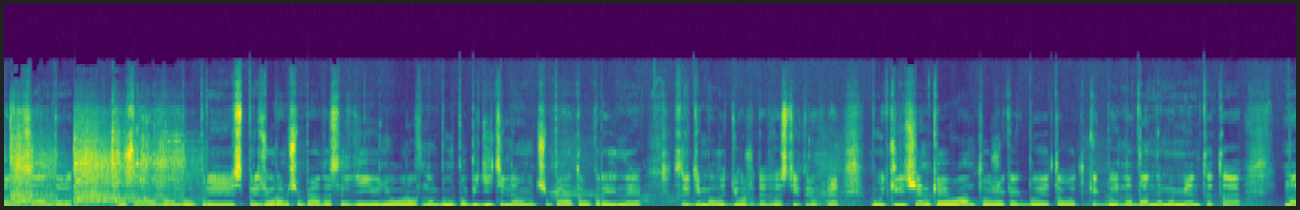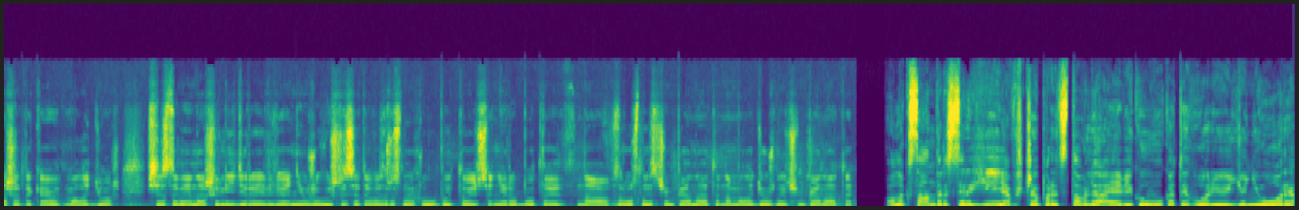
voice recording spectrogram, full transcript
Александр. В прошлом году он был при- призером чемпионата среди юниоров, но был победителем чемпионата Украины среди молодежи до 23 лет. Будет Кириченко Иван тоже, как бы это вот как бы на данный момент это наша такая вот молодежь. Все остальные наши лидеры, они уже вышли с этой возрастной группы, то есть они работают на взрослые чемпионаты, на молодежные чемпионаты. Олександр Сергієв ще представляє вікову категорію юніори,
